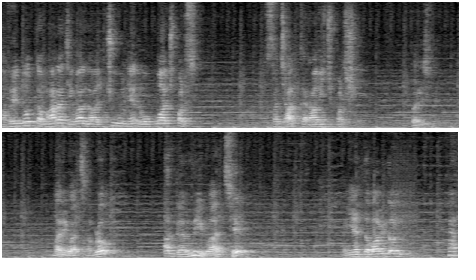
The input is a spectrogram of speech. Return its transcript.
હવે તો તમારા જેવા લાલચુઓને રોકવા જ પડશે. સજા કરાવી જ પડશે. પરેશભાઈ મારી વાત સાંભળો. આ ઘરની વાત છે. અહીંયા દબાવી દો હા,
